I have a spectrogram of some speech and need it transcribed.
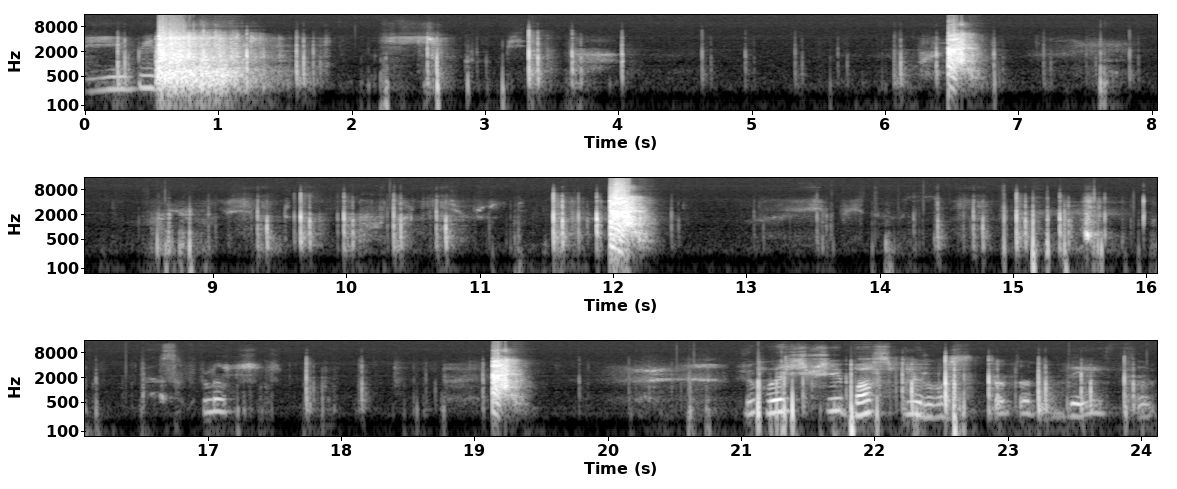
İyi bir Sıfırla Yok ben hiçbir şey basmıyorum aslında da değilsin.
